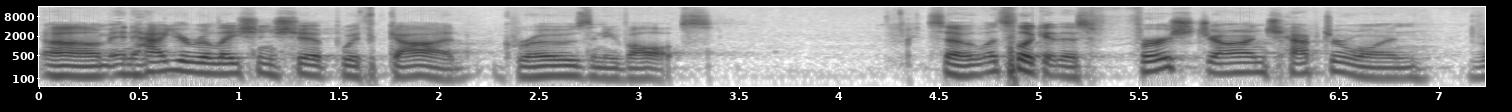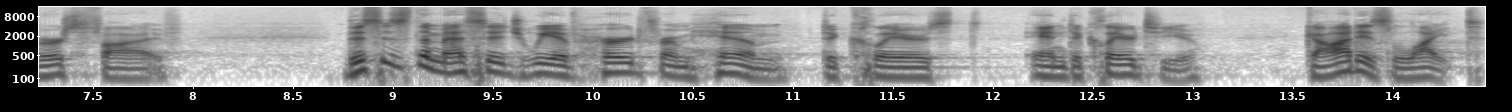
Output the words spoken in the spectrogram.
um, and how your relationship with God grows and evolves. So let's look at this. 1 John chapter 1, verse 5 this is the message we have heard from him declares and declared to you. God is light.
